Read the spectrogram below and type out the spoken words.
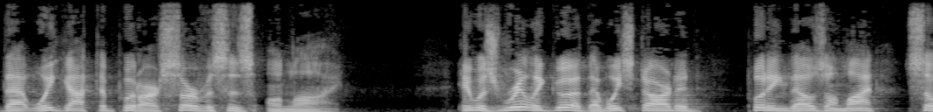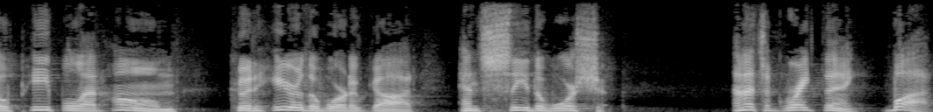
that we got to put our services online. It was really good that we started putting those online so people at home could hear the Word of God and see the worship. And that's a great thing. But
